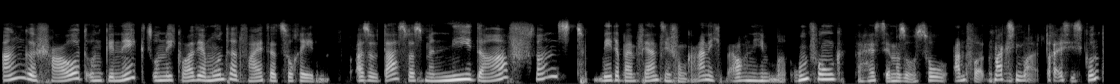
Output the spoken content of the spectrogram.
angeschaut und genickt und mich quasi ermuntert, weiter zu reden. Also das, was man nie darf sonst, weder beim Fernsehen schon gar nicht, auch nicht im Rundfunk, da heißt es ja immer so, so Antwort maximal 30 Sekunden,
